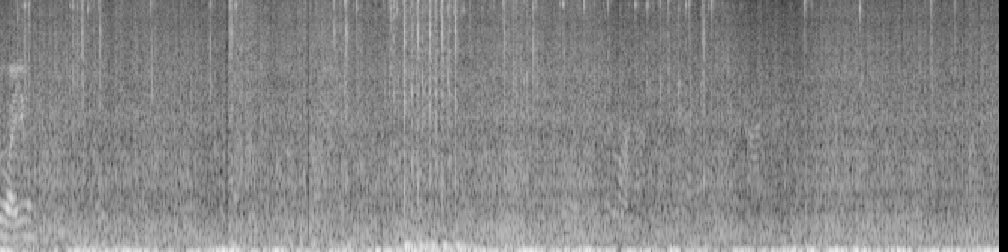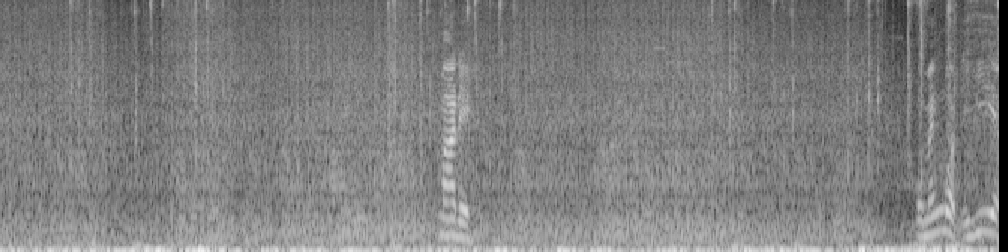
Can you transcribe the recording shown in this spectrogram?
อยู่ไหวอยู่มาดิโอแม่งหมดไอ้เหี้ย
